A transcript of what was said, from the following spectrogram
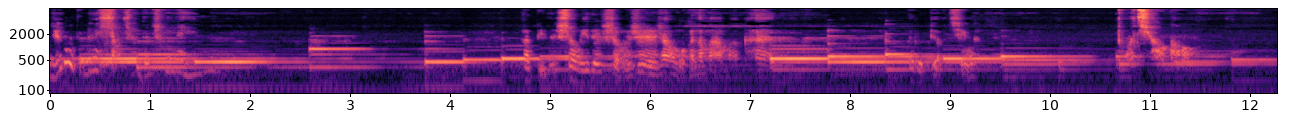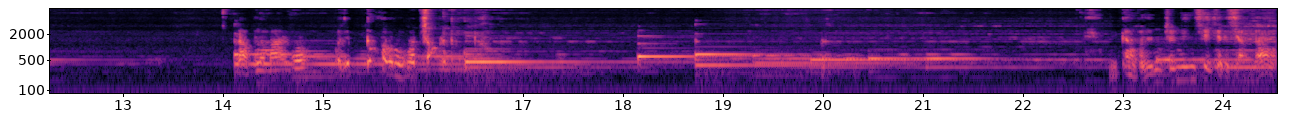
我觉得我都能想象得出来他比的胜利的手势让我跟他妈妈看那个表情他说，我就告诉你，我找了个工厂。你看，我能真真切切的想到了，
